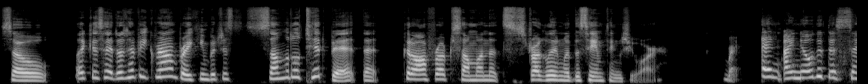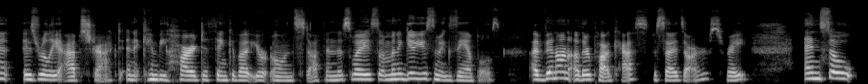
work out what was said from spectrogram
So, like I said, it doesn't have to be groundbreaking, but just some little tidbit that could offer up to someone that's struggling with the same things you are. Right. And I know that this is really abstract and it can be hard to think about your own stuff in this way. So I'm going to give you some examples. I've been on other podcasts besides ours, right? And so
